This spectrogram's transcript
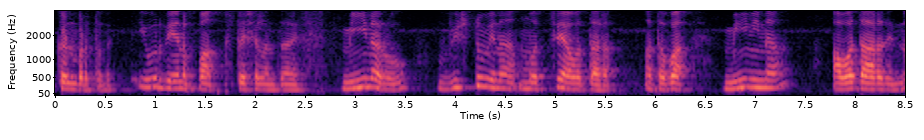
ಕಂಡುಬರ್ತವೆ. ಇವ್ರದ್ದು ಏನಪ್ಪ ಸ್ಪೆಷಲ್ ಅಂತಂದರೆ ಮೀನರು ವಿಷ್ಣುವಿನ ಮತ್ಸ್ಯ ಅವತಾರ ಅಥವಾ ಮೀನಿನ ಅವತಾರದಿಂದ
